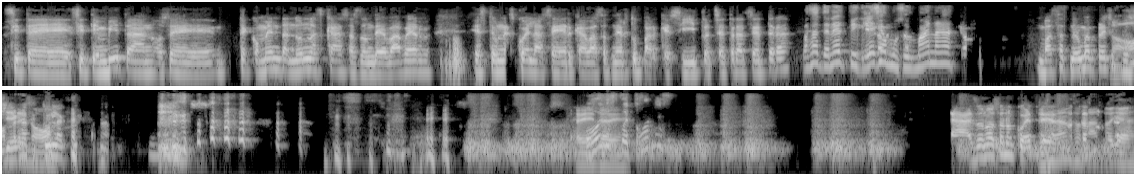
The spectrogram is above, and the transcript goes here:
si te, si te invitan o se te comentan de unas casas donde va a haber este, una escuela cerca, vas a tener tu parquecito, etcétera, etcétera, Vas a tener tu iglesia musulmana. vas a tener un buen precio, No, pues hombre, llegas y no. tú la los bien. cuetones. Ah, eso no son cohetes. están sonando ya.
